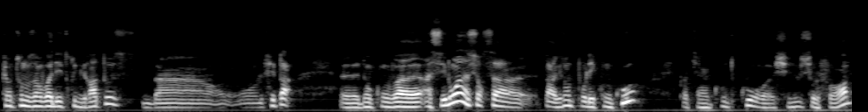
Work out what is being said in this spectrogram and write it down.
quand on nous envoie des trucs gratos, ben, on, on le fait pas. Euh, donc, on va assez loin sur ça. Par exemple, pour les concours, quand il y a un concours chez nous sur le forum,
